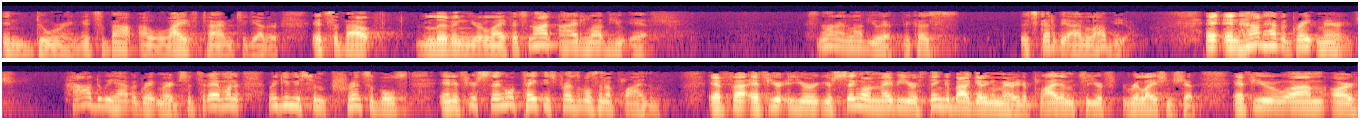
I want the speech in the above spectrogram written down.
enduring. It's about a lifetime together. It's about living your life. It's not, I love you if. It's not, I love you if, because it's got to be, I love you. And, and how to have a great marriage. How do we have a great marriage? So today I want to, I want to give you some principles. And if you're single, take these principles and apply them. If, uh, if you're, you're, you're single and maybe you're thinking about getting married, apply them to your relationship. If you um, are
